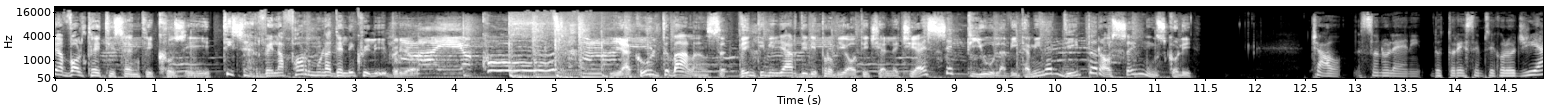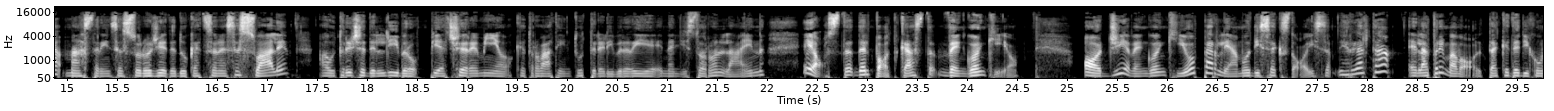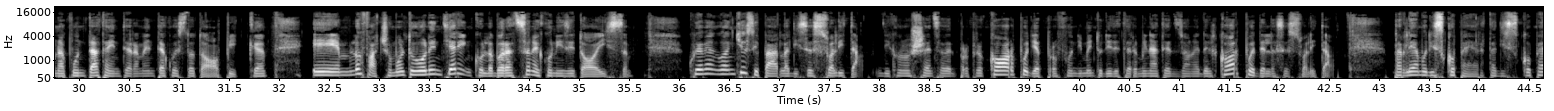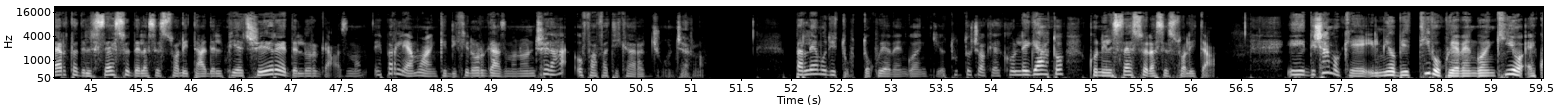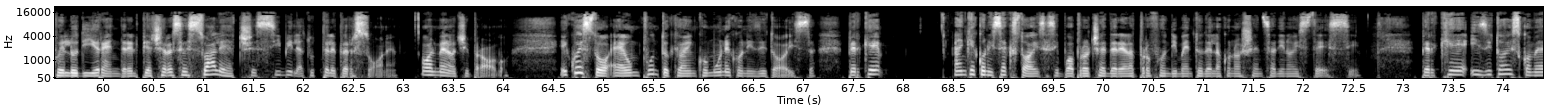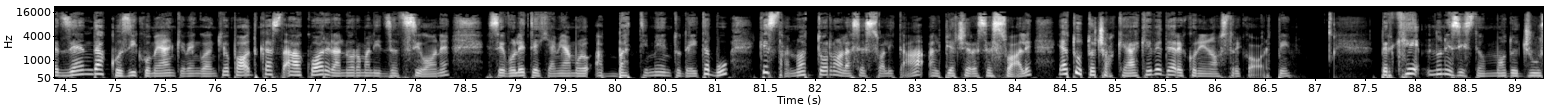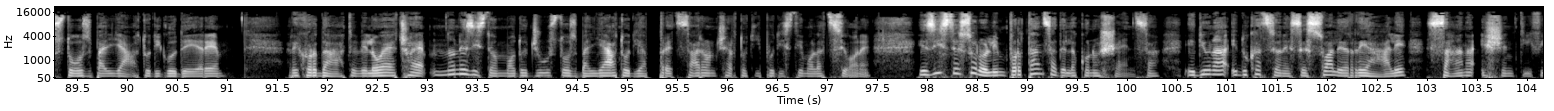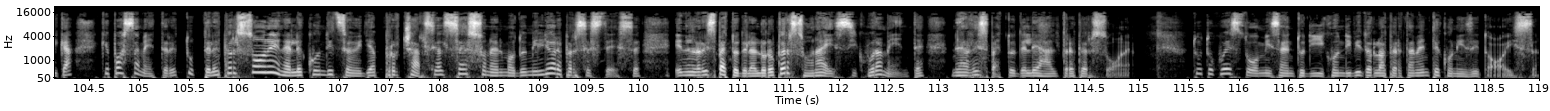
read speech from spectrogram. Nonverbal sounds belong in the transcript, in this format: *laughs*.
Se a volte ti senti così, ti serve la formula dell'equilibrio. Yakult Balance, 20 miliardi di probiotici LCS più la vitamina D per ossa e muscoli. Ciao, sono Leni, dottoressa in psicologia, master in sessologia ed educazione sessuale, autrice del libro Piacere mio che trovate in tutte le librerie e negli store online e host del podcast Vengo anch'io. Oggi, e vengo anch'io, parliamo di sex toys. In realtà è la prima volta che dedico una puntata interamente a questo topic e lo faccio molto volentieri in collaborazione con Easy Toys. Qui a vengo anch'io si parla di sessualità, di conoscenza del proprio corpo, di approfondimento di determinate zone del corpo e della sessualità. Parliamo di scoperta, di scoperta del sesso e della sessualità, del piacere e dell'orgasmo e parliamo anche di chi l'orgasmo non ce l'ha o fa fatica a raggiungerlo. Parliamo di tutto, qui vengo anch'io, tutto ciò che è collegato con il sesso e la sessualità. E diciamo che il mio obiettivo, qui vengo anch'io, è quello di rendere il piacere sessuale accessibile a tutte le persone, o almeno ci provo. E questo è un punto che ho in comune con Easy Toys, perché anche con i sex toys si può procedere all'approfondimento della conoscenza di noi stessi perché Easy Toys come azienda, così come anche Vengo Anch'io Podcast, ha a cuore la normalizzazione, se volete chiamiamolo abbattimento dei tabù, che stanno attorno alla sessualità, al piacere sessuale e a tutto ciò che ha a che vedere con i nostri corpi. Perché non esiste un modo giusto o sbagliato di godere. Ricordatevelo, eh, cioè non esiste un modo giusto o sbagliato di apprezzare un certo tipo di stimolazione, esiste solo l'importanza della conoscenza e di una educazione sessuale reale, sana e scientifica che possa mettere tutte le persone nelle condizioni di approcciarsi al sesso nel modo migliore per se stesse e nel rispetto della loro persona e sicuramente nel rispetto delle altre persone. Tutto questo mi sento di condividerlo apertamente con Easy Toys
